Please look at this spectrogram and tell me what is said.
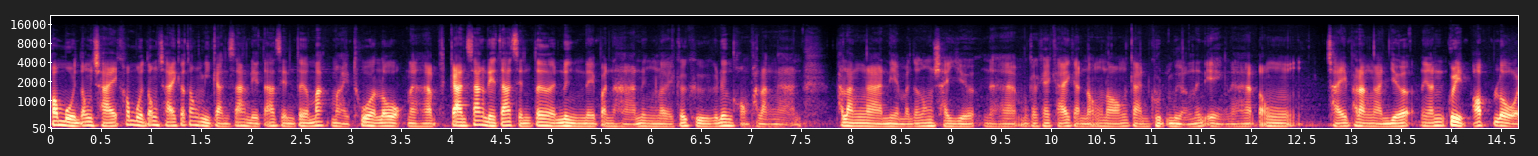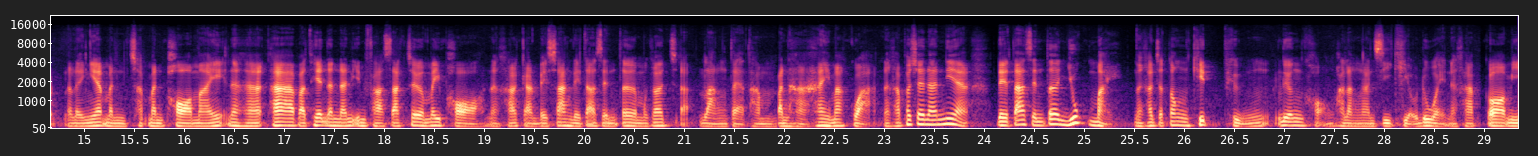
ข้อมูลต้องใช้ข้อมูลต้องใช้ก็ต้องมีการสร้าง Data Center มากมายทั่วโลกนะครับ การสร้าง Data Center หนึ่งในปัญหาหนึ่งเลยก็คือเรื่องของพลังงานพลังงานเนี่ยมันจะต้องใช้เยอะนะฮะ มันก็คล้ายๆกับน้องๆ การขุดเหมืองนั่นเองนะฮะ ต้องใช้พลังงานเยอะ งั้นกริดออฟโหลดอะไรเงี้ยมันมันพอไหมนะฮะ ถ้าประเทศนั้นๆอินฟราสตรักเจอร์ไม่พอนะคะ การไปสร้าง Data Center มันก็จะลังแต่ทำปัญหาให้มากกว่านะครับ เพราะฉะนั้นเนี่ย Data Center ยุคใหม่นะครับจะต้องคิดถึงเรื่องของพลังงานสีเขียวด้วยนะครับ ก็มี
